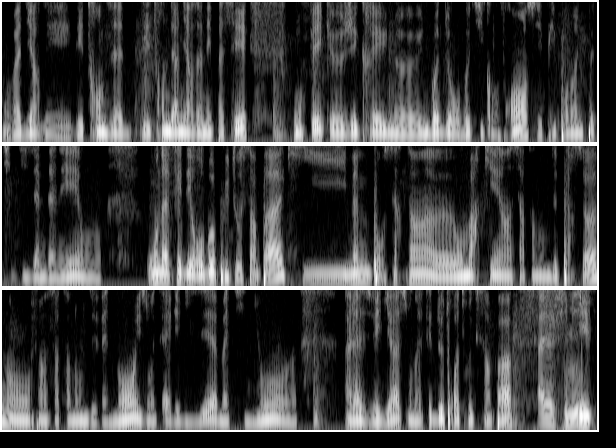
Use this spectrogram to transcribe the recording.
on va dire, des, des, 30, a- des 30 dernières années passées, ont fait que j'ai créé une, une boîte de robotique en France. Et puis pendant une petite dizaine d'années, on, on a fait des robots plutôt sympas qui, même pour certains, euh, ont marqué un certain nombre de personnes, ont fait un certain nombre d'événements. Ils ont été à l'Élysée, à Matignon, euh, à Las Vegas. On a fait deux, trois trucs sympas. À l'alchimie.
